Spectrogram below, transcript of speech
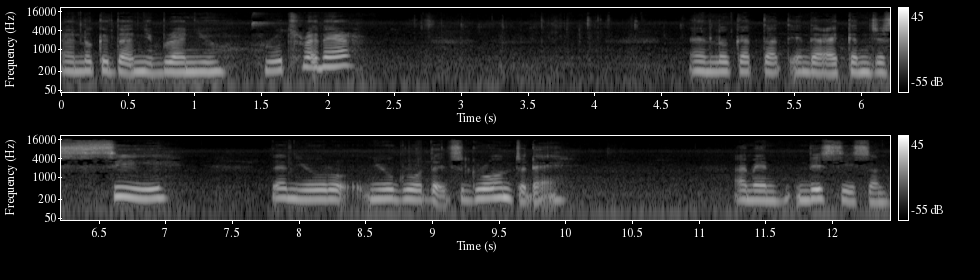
And look at that new brand new roots right there. And look at that in there. I can just see the new new growth that's grown today. I mean this season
